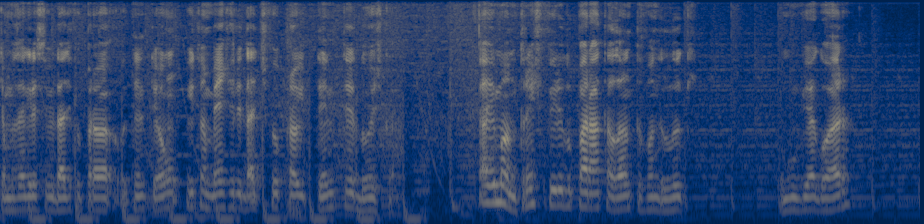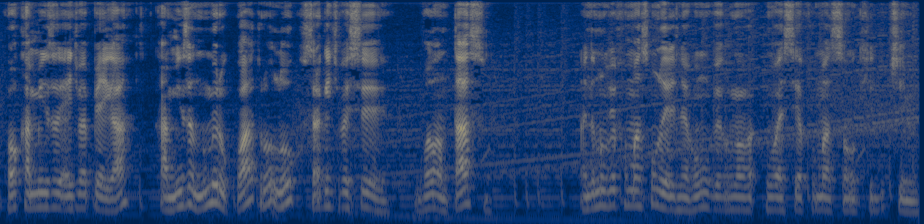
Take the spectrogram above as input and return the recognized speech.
Temos a agressividade foi pra 81 e também a agilidade foi pra 82, cara. Tá aí, mano, transferido para a Atalanta, Van der Luck. Vamos ver agora. Qual camisa a gente vai pegar? Camisa número 4? Ô louco, será que a gente vai ser volantaço? Ainda não vi a formação deles, né? Vamos ver como vai ser a formação aqui do time.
